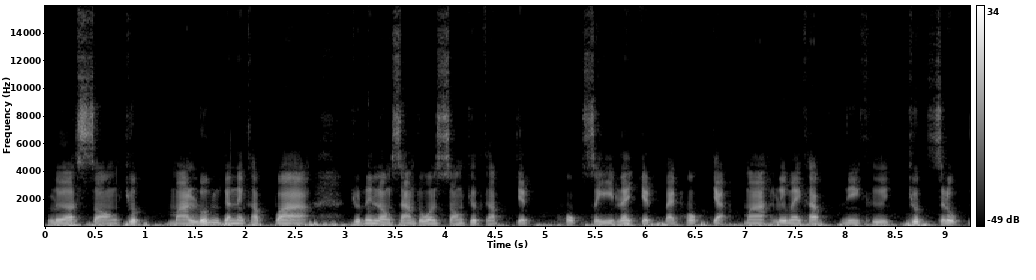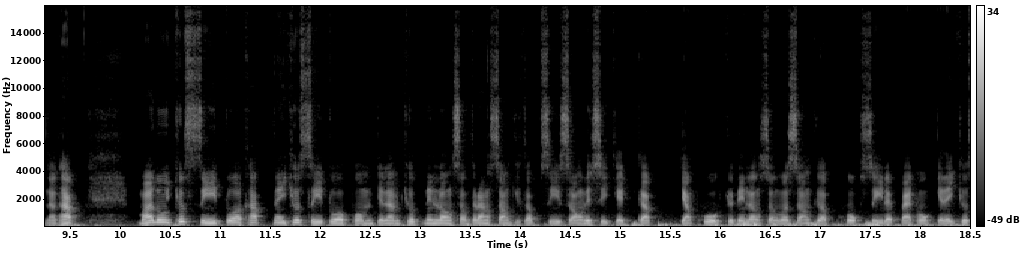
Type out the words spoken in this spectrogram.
เหลือ 2 ชุด มาลุ้นกันนะครับว่าชุดในรอง 3 ตัววน 2 ชุดครับ 7 64 และ 786 จะมาหรือไม่ครับ นี่คือชุดสรุปนะครับ มาดูชุด 4 ตัวครับ ในชุด 4 ตัวผมจะนำชุดในรองสองตาราง2คือครับ42และ47กับจับคู่ชุดในรอง2มา2ครับ64 และ 86 จะได้ชุด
